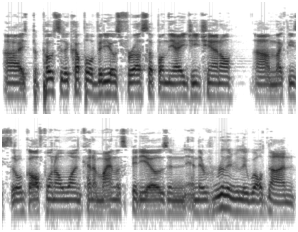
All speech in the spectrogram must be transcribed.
Uh, he's posted a couple of videos for us up on the IG channel, um, like these little golf 101 kind of mindless videos, and, and they're really, really well done.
